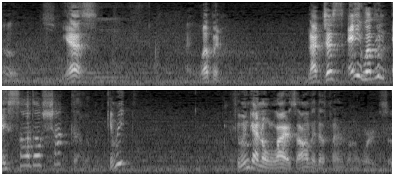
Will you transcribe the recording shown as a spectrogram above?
what? Oh, yes. A weapon. Not just a weapon, a sawed-off shotgun weapon. Can we? Can we ain't got no lights, so I don't think that's plan gonna work. So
